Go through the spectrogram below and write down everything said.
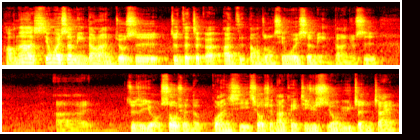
好，那先位声明当然就是就在这个案子当中，先位声明当然就是。呃，就是有授权的关系，授权他可以继续使用玉珍斋。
